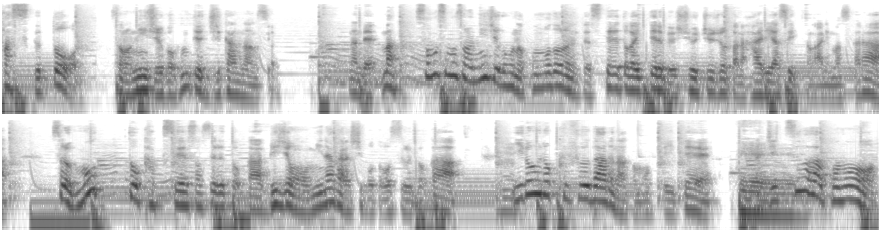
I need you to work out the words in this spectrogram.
タスクと、その25分っていう時間なんですよ。なんで、まあ、そもそもその25分のポモドーロにってステートが一定レベル集中状態に入りやすいっていうのがありますから、それをもっと覚醒させるとか、ビジョンを見ながら仕事をするとか、いろいろ工夫があるなと思っていて、実はこの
